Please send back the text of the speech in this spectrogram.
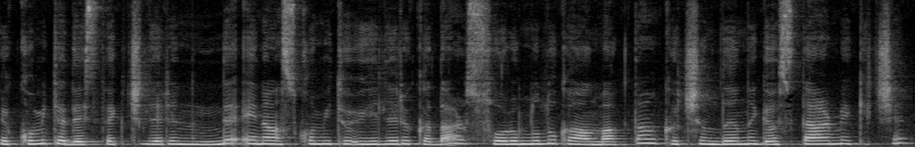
ve komite destekçilerinin de en az komite üyeleri kadar sorumluluk almaktan kaçındığını göstermek için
